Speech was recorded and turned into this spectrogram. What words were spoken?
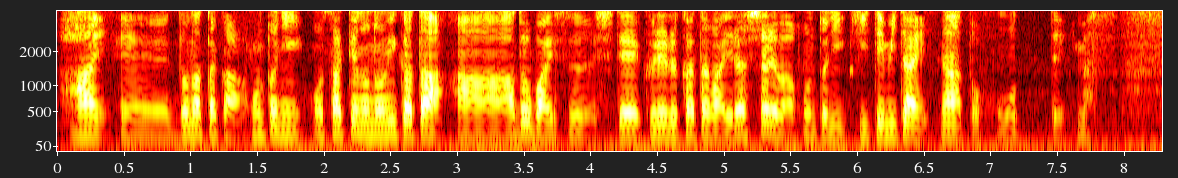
はい、えー、どなたか本当にお酒の飲み方あアドバイスしてくれる方がいらっしゃれば本当に聞いてみたいなと思っています。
